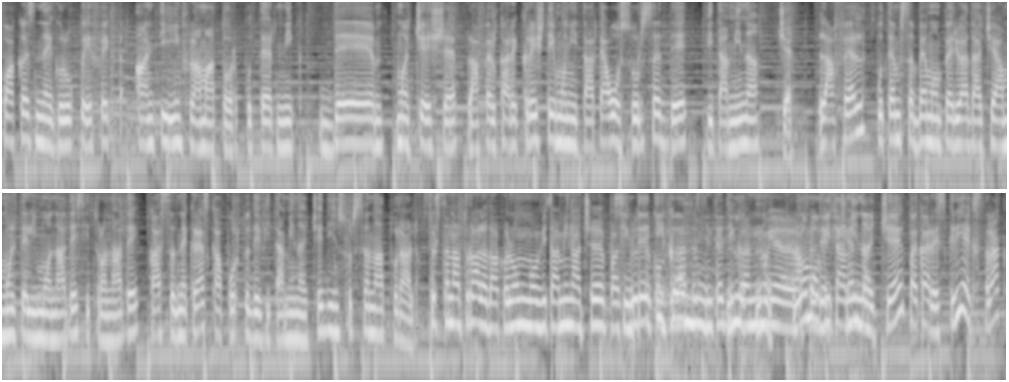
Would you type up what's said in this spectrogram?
coacăz negru cu efect antiinflamator puternic, de măceșe, la fel care crește imunitatea, o sursă de vitamină C. La fel, putem să bem în perioada aceea multe limonade, citronade, ca să ne crească aportul de vitamină C din sursă naturală. Sursă naturală, dacă luăm vitamina C, sintetică, nu, sintetică nu, nu, nu. e Luăm o vitamină C pe care scrie extract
